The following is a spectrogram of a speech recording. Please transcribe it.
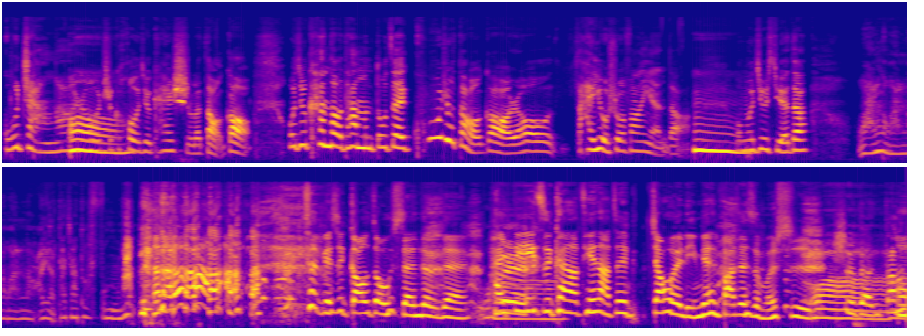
鼓掌啊，然后之后就开始了祷告。我就看到他们都在哭着祷告，然后还有说方言的，嗯，我们就觉得。完了完了完了！哎呀，大家都疯了，特别是高中生，对不对？还第一次看到，天哪！这教会里面发生什么事？是的，当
